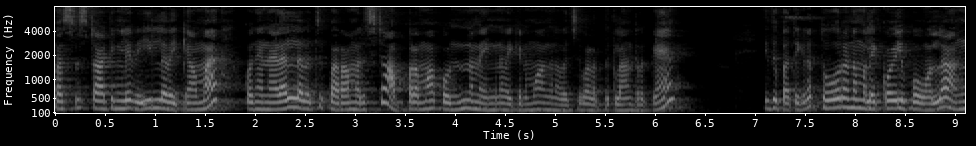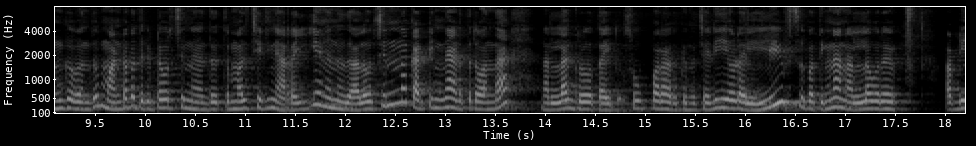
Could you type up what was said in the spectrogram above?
ஃபஸ்ட்டு ஸ்டார்டிங்லேயே வெயிலில் வைக்காமல் கொஞ்சம் நிழலில் வச்சு பராமரிச்சுட்டு அப்புறமா கொண்டு நம்ம எங்கே வைக்கணுமோ அங்கே வச்சு வளர்த்துக்கலான் இருக்கேன். இது பார்த்தீங்கன்னா தோரணமலை கோயிலுக்கு போவோம்ல அங்கே வந்து மண்டபத்துக்கிட்ட ஒரு சின்ன இந்த மாதிரி செடி நிறைய நின்றுது அதில் ஒரு சின்ன கட்டிங் தான் எடுத்துகிட்டு வந்தேன் நல்லா க்ரோத் ஆகிட்டு சூப்பராக இருக்குது இந்த செடியோட லீவ்ஸ் பார்த்திங்கன்னா நல்ல ஒரு அப்படி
